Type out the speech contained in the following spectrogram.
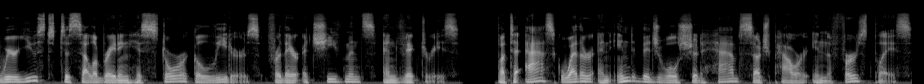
We're used to celebrating historical leaders for their achievements and victories, but to ask whether an individual should have such power in the first place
